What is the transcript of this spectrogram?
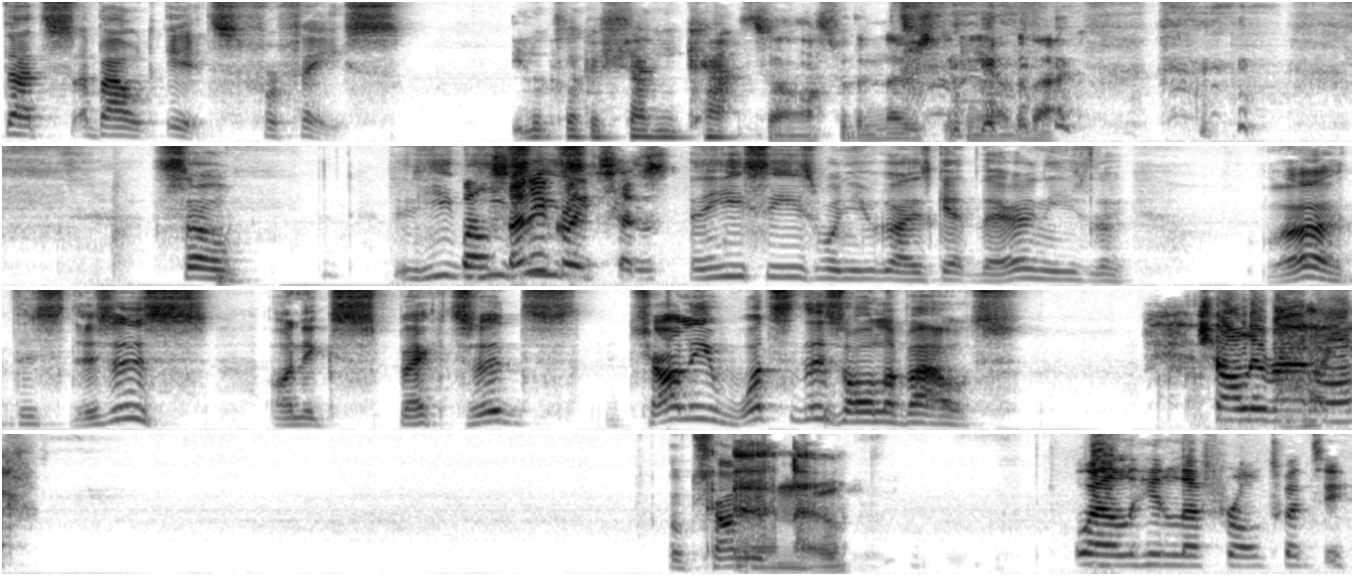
that's about it for face. He looks like a shaggy cat's ass with a nose sticking out the back. So he Well, he Sunny sees, greets and he sees when you guys get there, and he's like, "Well, this this is unexpected, Charlie. What's this all about?" Charlie ran Hi. off. Oh, Charlie. Uh, no. Well, he left roll 20.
